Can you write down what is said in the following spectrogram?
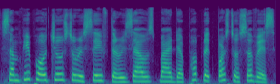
some people choose to receive the results by the Public Postal Service.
